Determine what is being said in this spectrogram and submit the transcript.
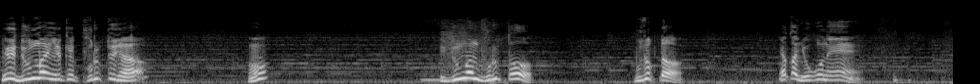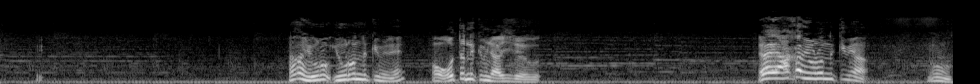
왜 눈만 이렇게 부릅뜨냐? 어? 이 눈만 부릅떠. 무섭다. 약간 요거네. 약간 요런, 요런 느낌이네? 어, 어떤 느낌인지 아시죠? 이거? 야, 약간 요런 느낌이야. 어.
